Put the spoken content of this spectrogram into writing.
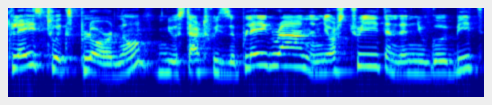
place to explore, no? You start with the playground and your street and then you go a bit.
